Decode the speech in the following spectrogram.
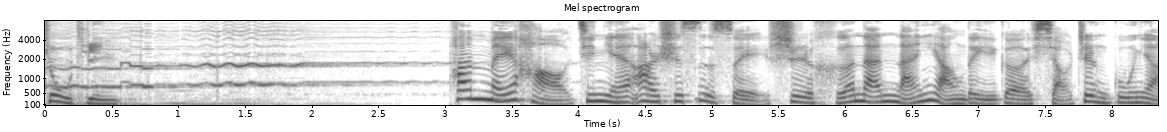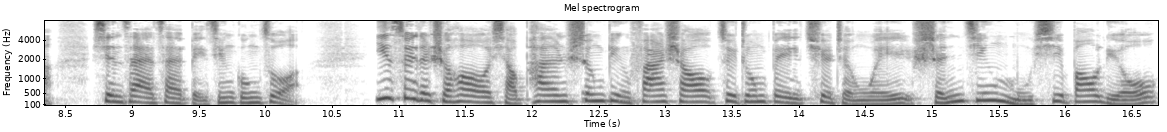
收听。潘美好今年二十四岁，是河南南阳的一个小镇姑娘，现在在北京工作。一岁的时候，小潘生病发烧，最终被确诊为神经母细胞瘤，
